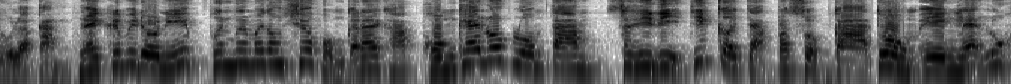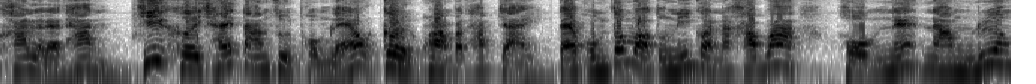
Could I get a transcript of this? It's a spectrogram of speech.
ดูแล้วกัน ในคลิปวิดีโอนี้เพื่อนๆไม่ต้องเชื่อผมก็ได้ครับ ผมแค่รวบรวมตามสถิติที่เกิดจากประสบการณ์ตัวผมเองและลูกค้าหลายๆท่าน ที่เคยใช้ตามสูตรผมแล้วเกิดความประทับใจ แต่ผมต้องบอกตรงนี้ก่อนนะครับว่าผมแนะนำเรื่อง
